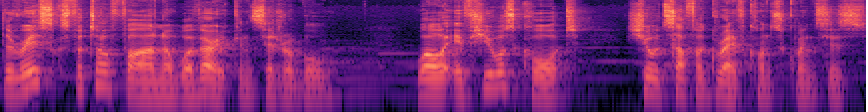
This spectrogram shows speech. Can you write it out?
The risks for Tofana were very considerable, Well, if she was caught, she would suffer grave consequences.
